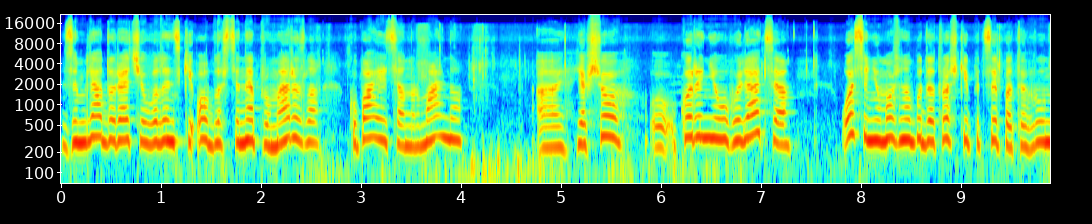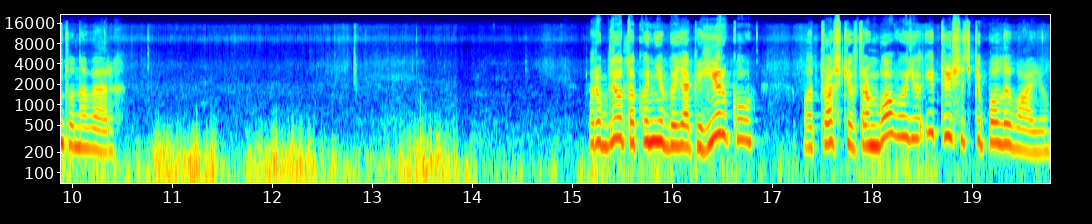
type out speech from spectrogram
Земля, до речі, у Волинській області не промерзла, купається нормально. Якщо корені оголяться, осінню можна буде трошки підсипати ґрунту наверх. Роблю таку ніби як гірку, от трошки втрамбовую і трішечки поливаю.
